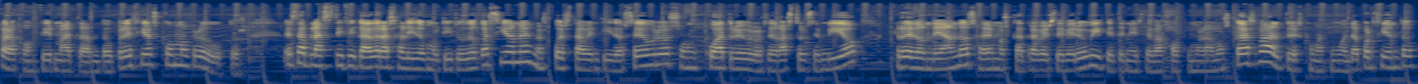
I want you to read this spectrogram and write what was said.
para confirmar tanto precios como productos. Esta plastificadora ha salido en multitud de ocasiones, nos cuesta 22 euros, son 4 euros de gastos de envío. Redondeando, sabemos que a través de Verubi, que tenéis debajo acumulamos casva al 3,50%,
